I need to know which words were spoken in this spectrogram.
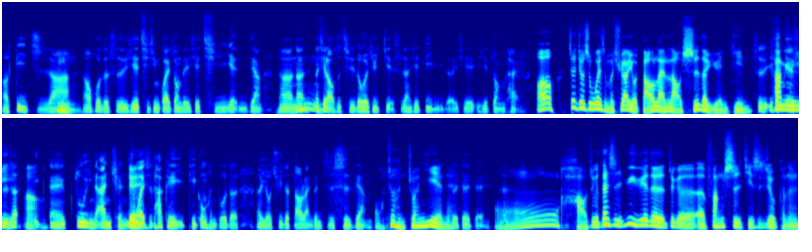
呃，地质啊，嗯、然后或者是一些奇形怪状的一些奇岩，这样，那那那些老师其实都会去解释那些地理的一些一些状态。哦，这就是为什么需要有导览老师的原因。是一方面是他啊，呃，注意你的安全；另外是他可以提供很多的呃有趣的导览跟知识，这样。哦，这很专业呢。对对对。哦，好，这个但是预约的这个呃方式，其实就可能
